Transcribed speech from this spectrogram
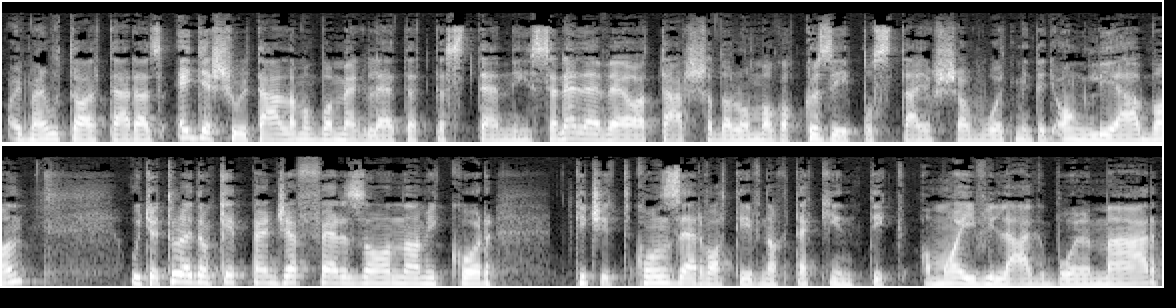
hogy már utaltál, az Egyesült Államokban meg lehetett ezt tenni, hiszen eleve a társadalom maga középosztályosabb volt, mint egy Angliában. Úgyhogy tulajdonképpen Jefferson, amikor kicsit konzervatívnak tekintik a mai világból már,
